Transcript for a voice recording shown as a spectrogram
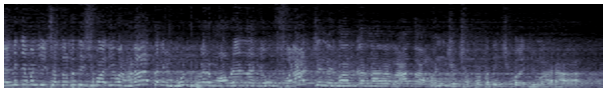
त्यांनी जनते म्हणजे छत्रपती शिवाजी महाराज आणि मुठभर मावळ्यांना घेऊन स्वराज्य निर्माण करणारा राजा म्हणजे छत्रपती शिवाजी महाराज.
